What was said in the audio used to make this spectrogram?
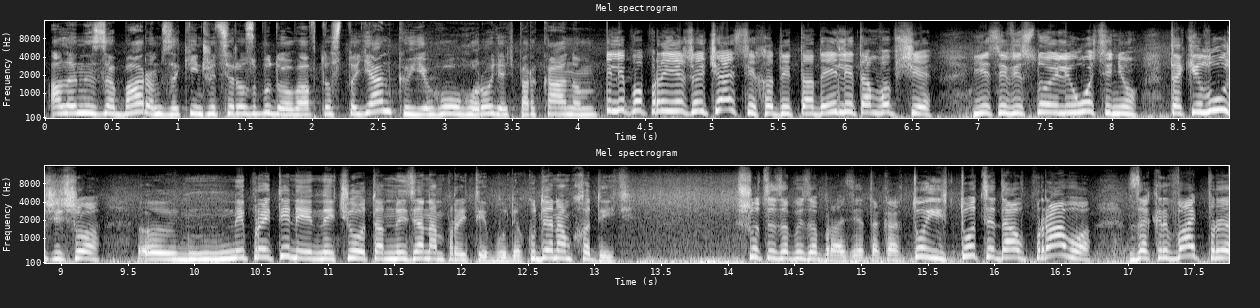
але незабаром закінчиться розбудова автостоянки, його огородять парканом. Или по проезжей части ходить надо, или там вообще, если весною или осенью, такі лужі, що е, не пройти, ні- нічого там нельзя нам пройти буде. Куди нам ходити? Що це за безобразие таке? Хто, і хто це дав право закривати про,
